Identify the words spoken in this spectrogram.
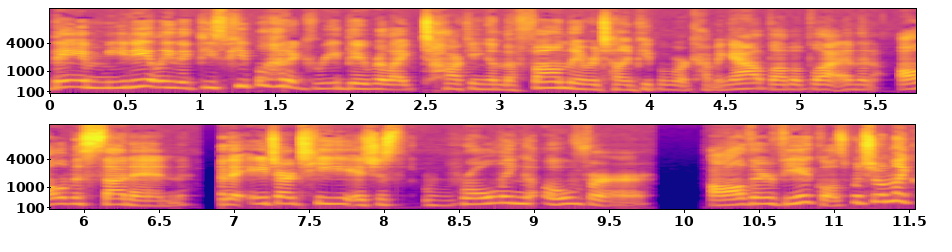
They immediately, like, these people had agreed they were like talking on the phone. They were telling people were coming out, blah, blah, blah. And then all of a sudden, the HRT is just rolling over all their vehicles, which I'm like,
